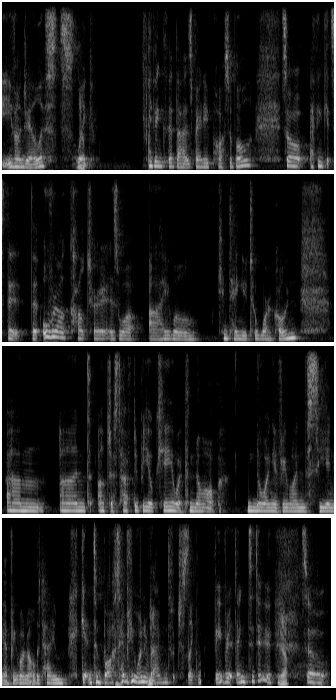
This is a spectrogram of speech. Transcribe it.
evangelists, yep. like I think that that is very possible. So I think it's the the overall culture is what I will continue to work on, um, and I'll just have to be okay with not knowing everyone, seeing everyone all the time, getting to boss everyone around, which is like my favorite thing to do. Yeah. So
